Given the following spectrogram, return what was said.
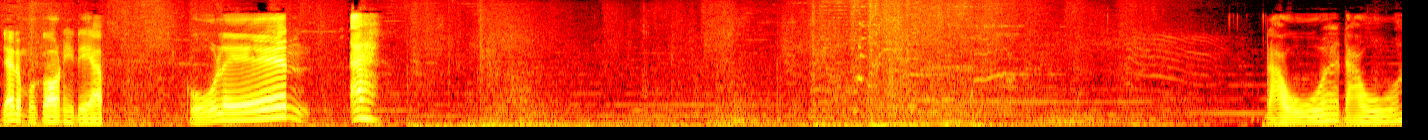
Đép được một con thì đẹp. Cố lên. À. Đau quá đau quá.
